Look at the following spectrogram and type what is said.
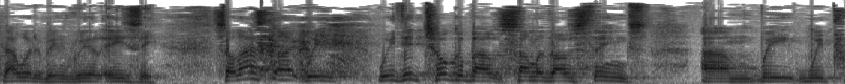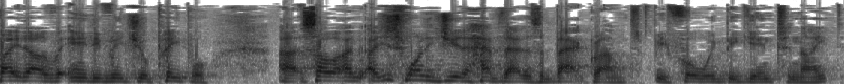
that would have been real easy. So last night we, we did talk about some of those things. Um, we, we prayed over individual people. Uh, so I, I just wanted you to have that as a background before we begin tonight.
